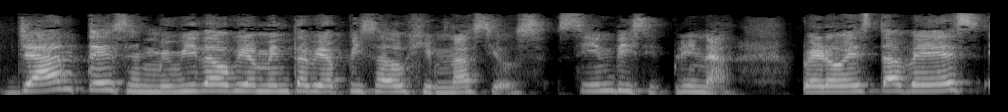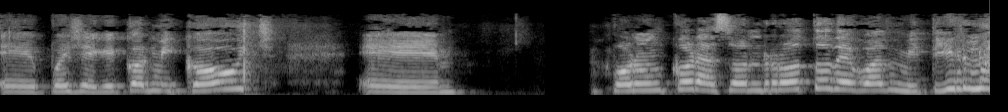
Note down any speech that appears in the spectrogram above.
ya antes en mi vida obviamente había pisado gimnasios sin disciplina, pero esta vez eh, pues llegué con mi coach, eh, por un corazón roto, debo admitirlo.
